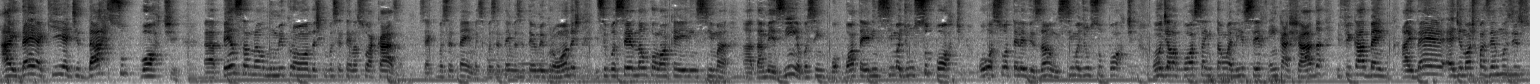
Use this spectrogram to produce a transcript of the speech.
A ideia aqui é de dar suporte. Uh, pensa no, no micro-ondas que você tem na sua casa. Se é que você tem, mas se você tem, você tem o micro-ondas. E se você não coloca ele em cima uh, da mesinha, você bota ele em cima de um suporte ou a sua televisão em cima de um suporte, onde ela possa então ali ser encaixada e ficar bem. A ideia é de nós fazermos isso,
